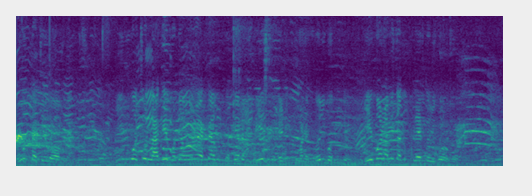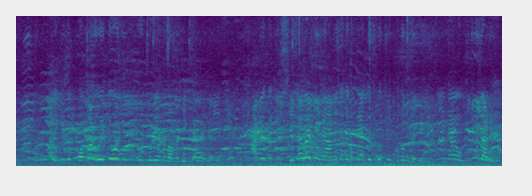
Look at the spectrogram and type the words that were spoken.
বহুতটা চিন্তা ভাবনা। তিন বছর লাগে মোটামুটি একটা একটা বেস মানে তৈরি করতে। এবার আমি তাকে প্ল্যান তৈরি করব। তাহলে কিন্তু প্রপার ওয়েতে ও ও চলে যেতে পারবে, ঠিক জায়গায় আমি কিছু শেখালামই না, আমি তাকে প্ল্যান তৈরি করছি প্রথম থেকে। এটা কিছুই জানে না।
